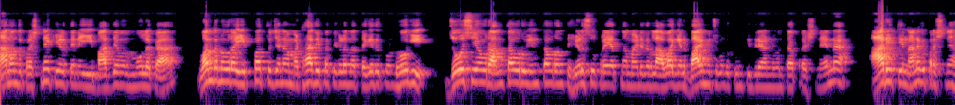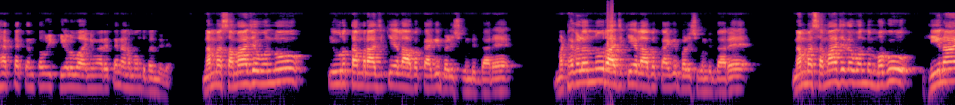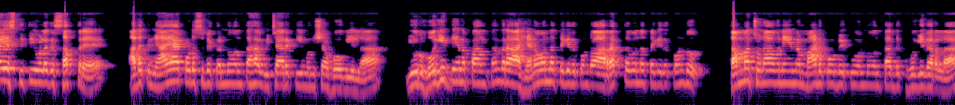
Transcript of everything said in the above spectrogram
ನಾನೊಂದು ಪ್ರಶ್ನೆ ಕೇಳ್ತೇನೆ ಈ ಮಾಧ್ಯಮದ ಮೂಲಕ. ಒಂದು ನೂರ ಇಪ್ಪತ್ತು ಜನ ಮಠಾಧಿಪತಿಗಳನ್ನ ತೆಗೆದುಕೊಂಡು ಹೋಗಿ ಜೋಶಿ ಅವರು ಅಂತವ್ರು ಇಂಥವ್ರು ಅಂತ ಹೇಳಿಸೋ ಪ್ರಯತ್ನ ಮಾಡಿದ್ರಲ್ಲ, ಅವಾಗೇನು ಬಾಯಿ ಮುಚ್ಚಿಕೊಂಡು ಕುಂತಿದ್ರೆ ಅನ್ನುವಂತ ಪ್ರಶ್ನೆಯನ್ನ ಆ ರೀತಿ ನನಗೆ ಪ್ರಶ್ನೆ ಹಾಕ್ತಕ್ಕಂಥವ್ರಿಗೆ ಕೇಳುವ ಅನಿವಾರ್ಯತೆ ನನ್ನ ಮುಂದೆ ಬಂದಿದೆ. ನಮ್ಮ ಸಮಾಜವನ್ನು ಇವರು ತಮ್ಮ ರಾಜಕೀಯ ಲಾಭಕ್ಕಾಗಿ ಬೆಳೆಸಿಕೊಂಡಿದ್ದಾರೆ. ಮಠಗಳನ್ನು ರಾಜಕೀಯ ಲಾಭಕ್ಕಾಗಿ ಬಳಸಿಕೊಂಡಿದ್ದಾರೆ. ನಮ್ಮ ಸಮಾಜದ ಒಂದು ಮಗು ಹೀನಾಯ ಸ್ಥಿತಿಯೊಳಗೆ ಸತ್ರೆ ಅದಕ್ಕೆ ನ್ಯಾಯ ಕೊಡಿಸ್ಬೇಕನ್ನುವಂತಹ ವಿಚಾರಕ್ಕೆ ಈ ಮನುಷ್ಯ ಹೋಗ್ಲಿಲ್ಲ. ಇವ್ರು ಹೋಗಿದ್ದೇನಪ್ಪಾ ಅಂತಂದ್ರೆ ಆ ಹೆಣವನ್ನ ತೆಗೆದುಕೊಂಡು, ಆ ರಕ್ತವನ್ನ ತೆಗೆದುಕೊಂಡು ತಮ್ಮ ಚುನಾವಣೆಯನ್ನ ಮಾಡ್ಕೋಬೇಕು ಅನ್ನುವಂತಹದಕ್ಕೆ ಹೋಗಿದಾರಲ್ಲ.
